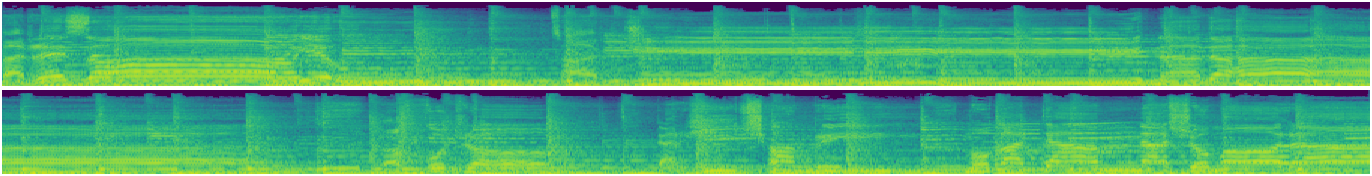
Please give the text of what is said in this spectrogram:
بر رضای او امری مقدم نشمارد.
